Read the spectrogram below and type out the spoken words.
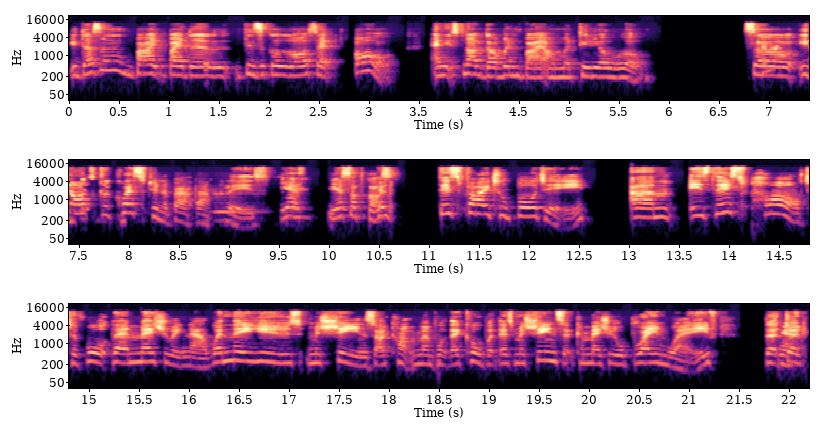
It doesn't abide by the physical laws at all. And it's not governed by our material world. So Can I it, ask a question about that, please. Yes, yes, of course this vital body um, is this part of what they're measuring now when they use machines i can't remember what they're called but there's machines that can measure your brainwave that yeah. don't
